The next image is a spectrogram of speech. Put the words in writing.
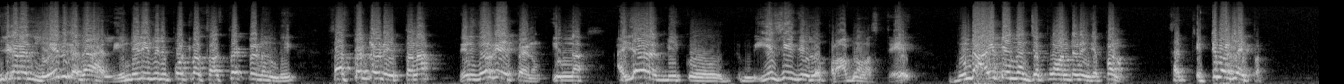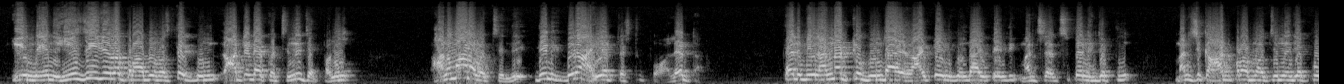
ఎందుకంటే అది లేదు కదా. ఎన్డీడీబీ రిపోర్ట్లో అని ఉంది. సస్పెక్టెడ్ చెప్తానా? నేను ఇదివరకే చెప్పాను. ఇన్న అయ్యా మీకు ఈసీజీలో ప్రాబ్లం వస్తే గుండె ఆగిపోయిందని చెప్పు అంటే నేను చెప్పాను. ఎట్టి పట్ల చెప్పాను. ఈ నేను ఈజీగా ప్రాబ్లం వస్తే గుండె హార్ట్ అటాక్ వచ్చిందని చెప్పను. అనుమానం వచ్చింది దీనికి మీరు హయ్యర్ టెస్ట్ పోవాలి అంట. కానీ మీరు అన్నట్లు గుండా అయిపోయింది గుండా అయిపోయింది మనిషి చచ్చిపోయిందని చెప్పు. మనిషికి హార్ట్ ప్రాబ్లం వచ్చిందని చెప్పు.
